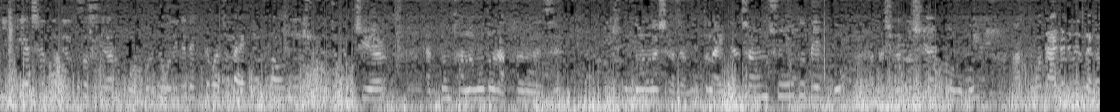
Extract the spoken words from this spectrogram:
কি কি আছে তো শেয়ার করব। তো ওদিকে দেখতে পাচ্ছ লাইট অ্যান্ড সাউন্ডের সুন্দর চেয়ার একদম ভালো মতো রাখা রয়েছে। খুব সুন্দরভাবে সাজানো। তো লাইট অ্যান্ড সাউন্ড শো তো দেখব, আর সেটা তো শেয়ার করবোই। আর তোমার একটা জিনিস দেখা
